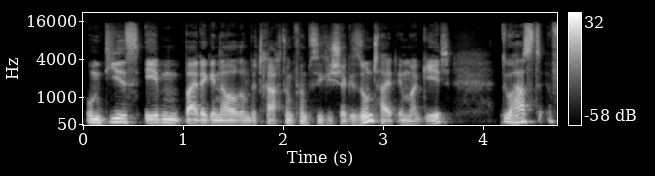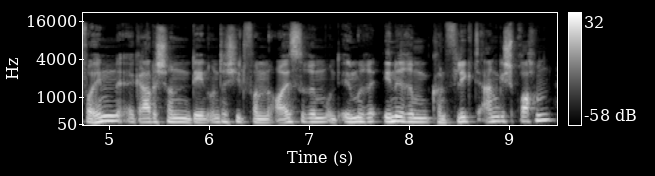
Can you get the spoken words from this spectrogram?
um die es eben bei der genaueren Betrachtung von psychischer Gesundheit immer geht. Du hast vorhin äh, gerade schon den Unterschied von äußerem und innerem Konflikt angesprochen.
